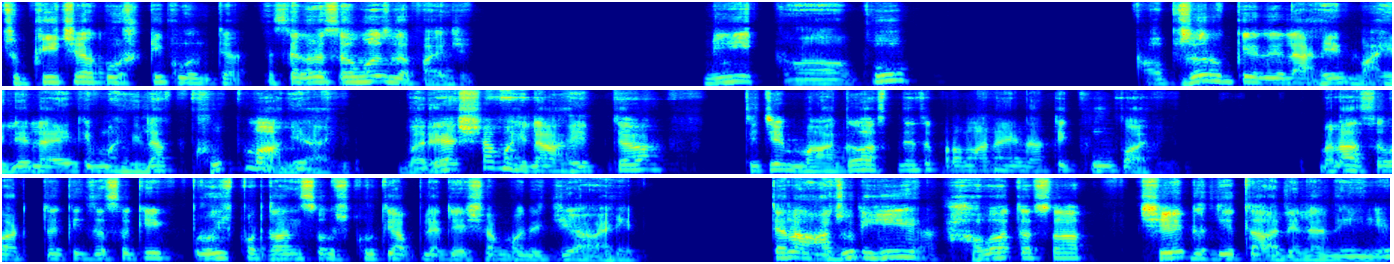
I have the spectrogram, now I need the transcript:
चुकीच्या गोष्टी कोणत्या हे सगळं समजलं पाहिजे. मी खूप ऑब्झर्व्ह केलेलं आहे, पाहिलेलं आहे, की महिला खूप मागे आहेत. बऱ्याचशा महिला आहेत त्या तिचे मागं असण्याचं प्रमाण आहे ना, ते खूप आहे. मला असं वाटतं, की जसं की पुरुष प्रधान संस्कृती आपल्या देशामध्ये जी आहे, त्याला अजूनही हवा तसा छेद देता आलेला नाहीये.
